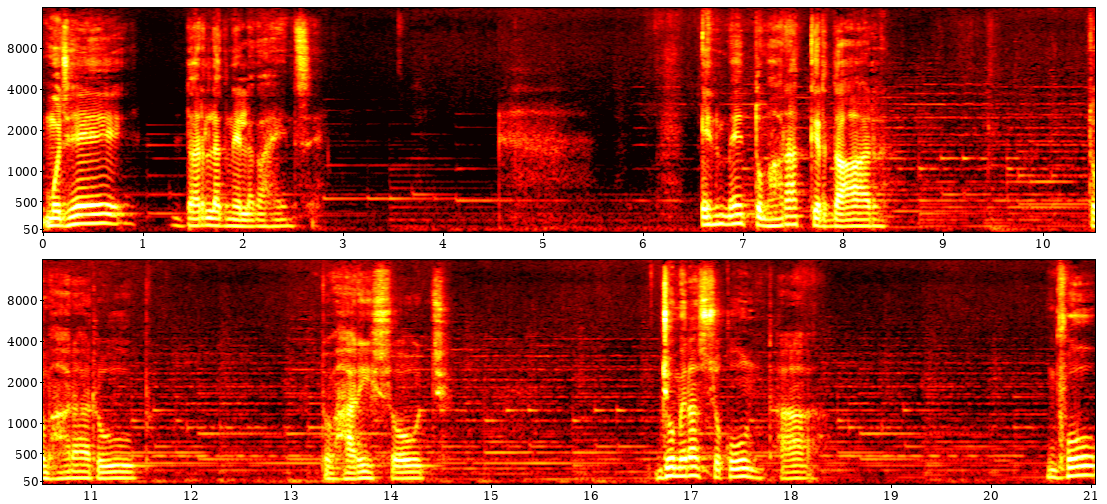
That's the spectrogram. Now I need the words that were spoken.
मुझे डर लगने लगा है इनसे। इनमें तुम्हारा किरदार तुम्हारा रूप, तुम्हारी सोच, जो मेरा सुकून था, वो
